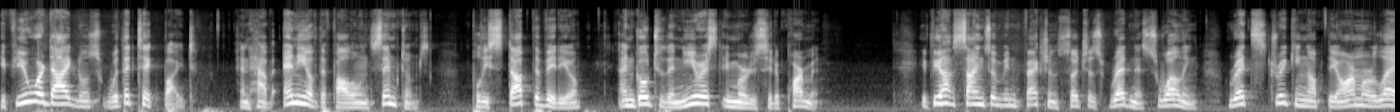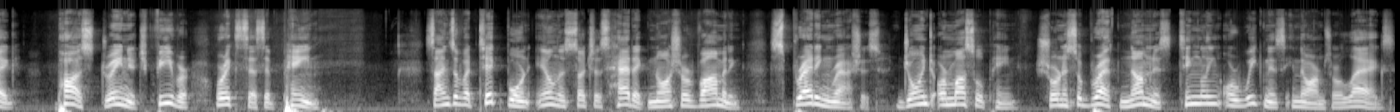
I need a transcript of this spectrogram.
If you were diagnosed with a tick bite and have any of the following symptoms, please stop the video and go to the nearest emergency department. If you have signs of infection such as redness, swelling, red streaking up the arm or leg, pus, drainage, fever, or excessive pain, Signs of a tick-borne illness such as headache, nausea or vomiting, spreading rashes, joint or muscle pain, shortness of breath, numbness, tingling or weakness in the arms or legs.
